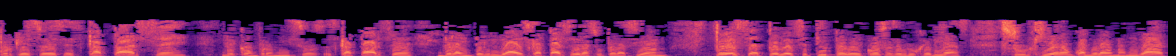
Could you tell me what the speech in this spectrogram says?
Porque eso es escaparse de compromisos, escaparse de la integridad, escaparse de la superación. Todo ese, todo ese tipo de cosas de brujerías surgieron cuando la humanidad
